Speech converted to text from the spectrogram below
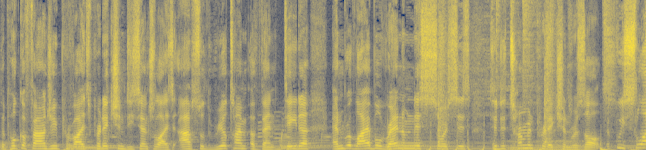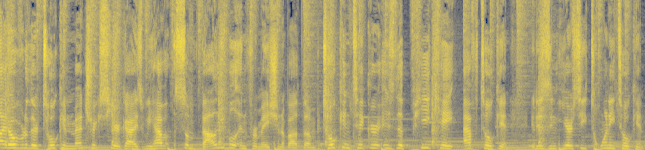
the Polka Foundry provides prediction decentralized apps with real time event data and reliable randomness sources to determine prediction results. If we slide over to their token metrics here, guys, we have some valuable information about them. Token ticker is the PKF token, it is an ERC20 token.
